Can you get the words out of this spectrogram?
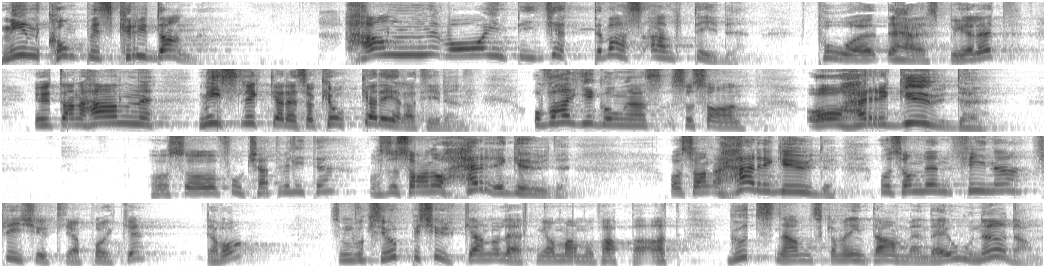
min kompis Kryddan, han var inte jättevass alltid på det här spelet. Utan han misslyckades och krockade hela tiden. Och varje gång han, så sa han, Åh herregud! Och så fortsatte vi lite. Och så sa han, Åh herregud! Och så sa han, herregud! Och som den fina frikyrkliga pojke jag var, som vuxit upp i kyrkan och lärt mig av mamma och pappa att Guds namn ska man inte använda i onödan.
